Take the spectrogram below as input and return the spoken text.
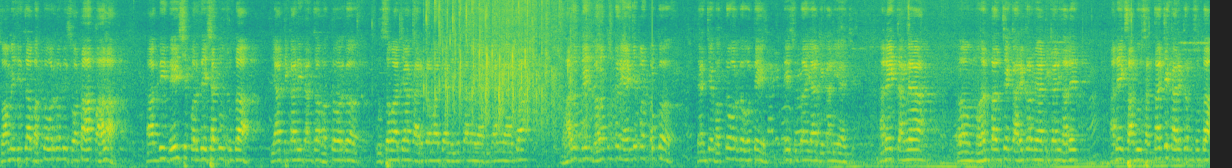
स्वामीजींचा भक्तवर्ग मी स्वतः पाहला. अगदी देश परदेशातून सुद्धा या ठिकाणी त्यांचा भक्तवर्ग उत्सवाच्या कार्यक्रमाच्या निमित्तानं या ठिकाणी यायचा. भारत देशभरातून तर यायचे पण लोक त्यांचे भक्तवर्ग होते ते सुद्धा या ठिकाणी यायचे. अनेक चांगल्या महंतांचे कार्यक्रम या ठिकाणी झालेत अनेक साधू संतांचे कार्यक्रम सुद्धा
